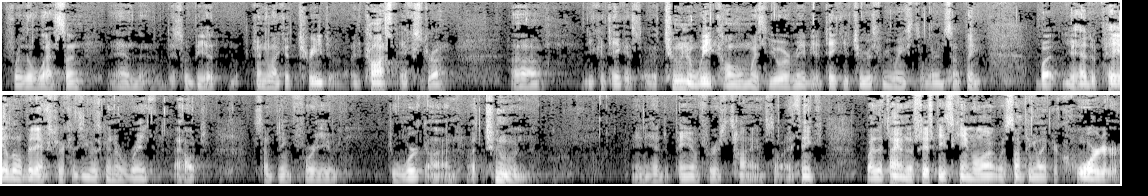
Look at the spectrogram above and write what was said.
for the lesson, and this would be a kind of like a treat. It cost extra. Uh, you could take a, a, tune a week home with you, or maybe it'd take you two or three weeks to learn something, but you had to pay a little bit extra because he was going to write out something for you to work on, a tune, and you had to pay him for his time. So I think by the time the 50s came along, it was something like a quarter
